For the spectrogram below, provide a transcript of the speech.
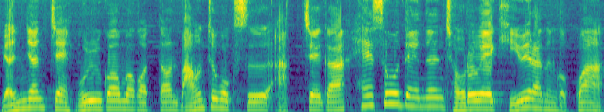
몇 년째 울고 먹었던 마운트 곡스 악재가 해소되는 절호의 기회라는 것과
